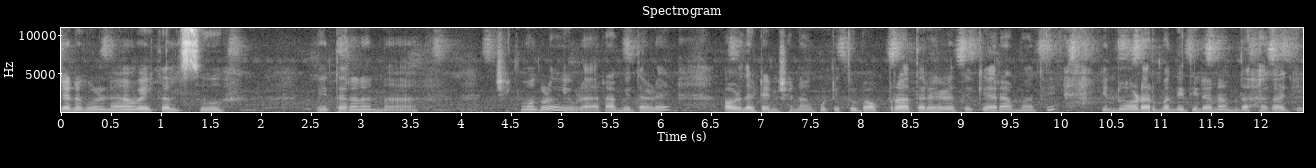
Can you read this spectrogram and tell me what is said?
ಜನಗಳನ್ನ ವೆಹಿಕಲ್ಸು ಈ ಥರ ನನ್ನ ಚಿಕ್ಕ ಮಗಳು, ಇವಳು ಆರಾಮಿದ್ದಾಳೆ ಅವಳದೇ ಟೆನ್ಷನ್ ಆಗಿಬಿಟ್ಟಿತ್ತು. ಡಾಕ್ಟ್ರ್ ಆ ಥರ ಹೇಳೋದಕ್ಕೆ ಆರಾಮಾದ್ವಿ ಇನ್ನೂ ಆರ್ಡರ್ ಬಂದಿದ್ದಿಲ್ಲ ನಮ್ದು. ಹಾಗಾಗಿ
